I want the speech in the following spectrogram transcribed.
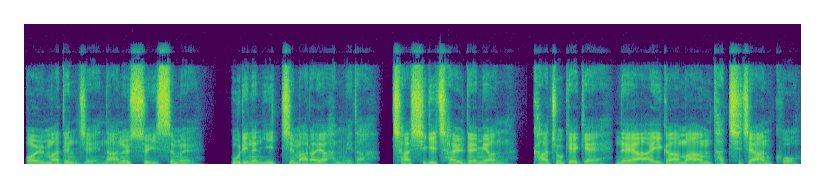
얼마든지 나눌 수 있음을 우리는 잊지 말아야 합니다. 자식이 잘 되면 가족에게 내 아이가 마음 다치지 않고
